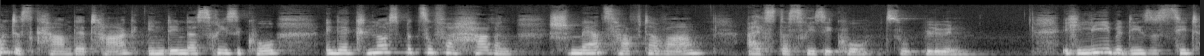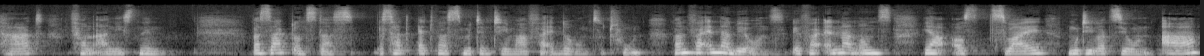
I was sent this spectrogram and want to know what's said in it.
Und es kam der Tag, in dem das Risiko, in der Knospe zu verharren, schmerzhafter war als das Risiko zu blühen. Ich liebe dieses Zitat von Anis Nin. Was sagt uns das? Es hat etwas mit dem Thema Veränderung zu tun. Wann verändern wir uns? Wir verändern uns ja aus zwei Motivationen. A,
